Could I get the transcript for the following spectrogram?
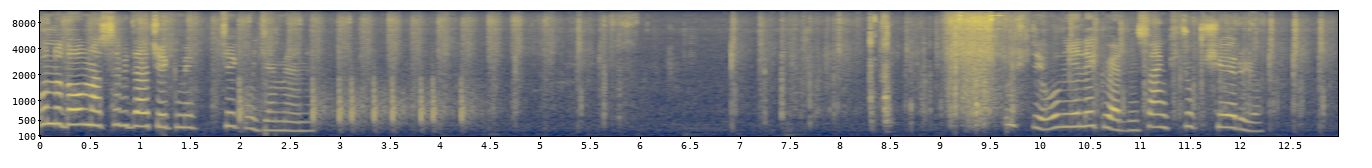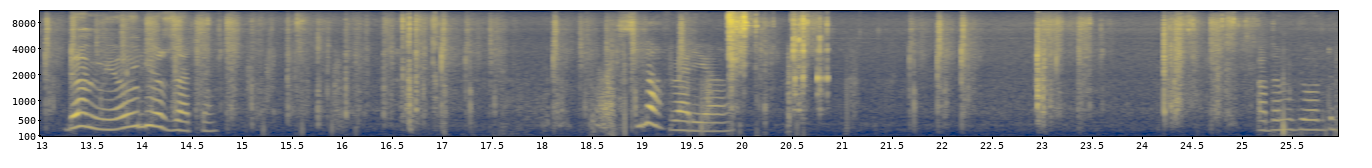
Bunda da olmazsa bir daha çekmek çekmeyeceğim yani. Üç level yelek verdin. Sanki çok işe yarıyor. Dönmüyor. Ölüyoruz zaten. Silah ver ya. Adamı gördüm.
